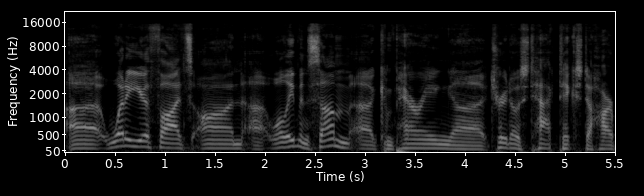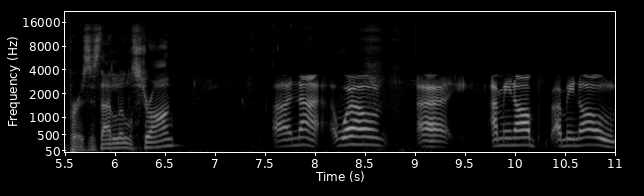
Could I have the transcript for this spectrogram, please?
Uh, what are your thoughts on, uh, well, even some uh, comparing uh, Trudeau's tactics to Harper's? Is that a little strong? not, well, I mean, all I mean, all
